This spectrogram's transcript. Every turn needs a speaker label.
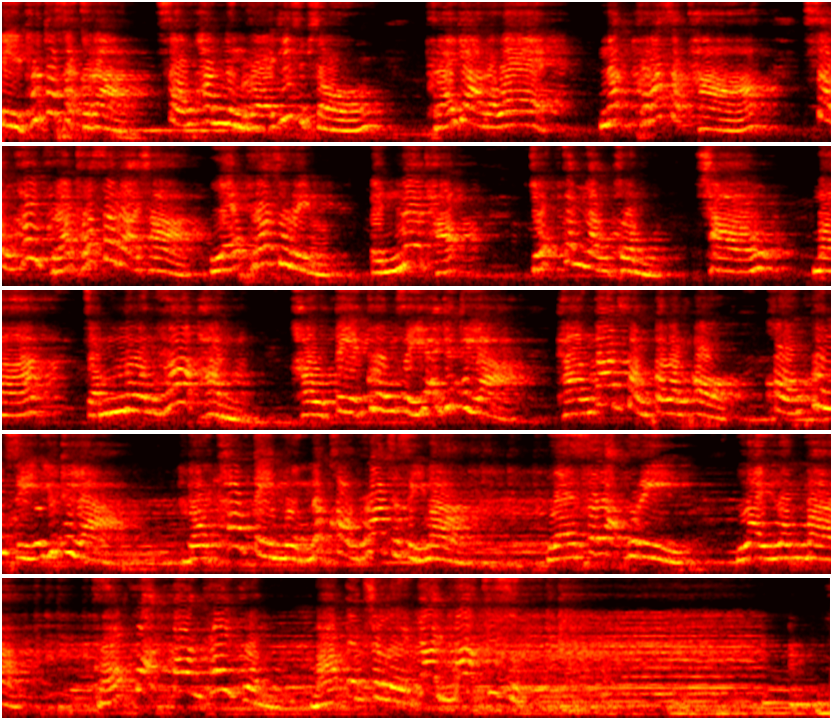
Speaker 1: ปีพุทธศักราช 2122 พระยาระแวก นักพระสัทธาสั่งให้พระทศราชาและพระสุรินเป็นแม่ทัพยกกำลังพล ช้าง ม้าจำนวนห้าพันเข้าตีกรุงศรีอยุธยา ทางด้านฝั่งตะวันออกของกรุงศรีอยุธยา โดยเข้าตีเมืองนครราชสีมา และสระบุรี ไหลลงมาพร้อมกวาดต้อนไพร่พลมาเป็นเฉลยได้มากที่สุด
